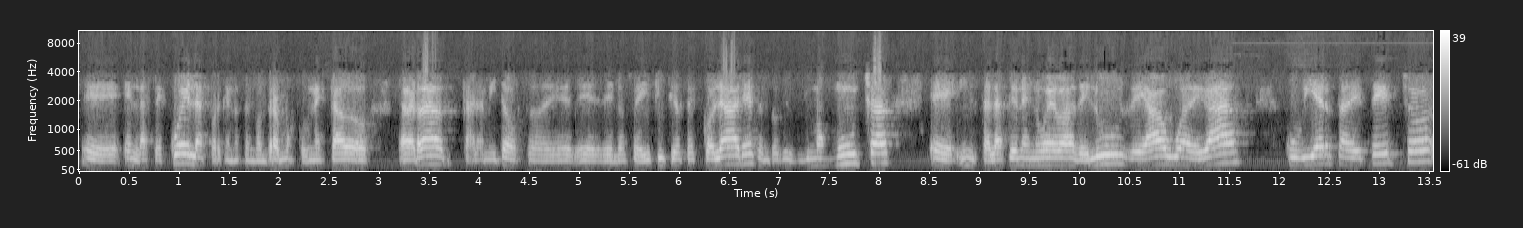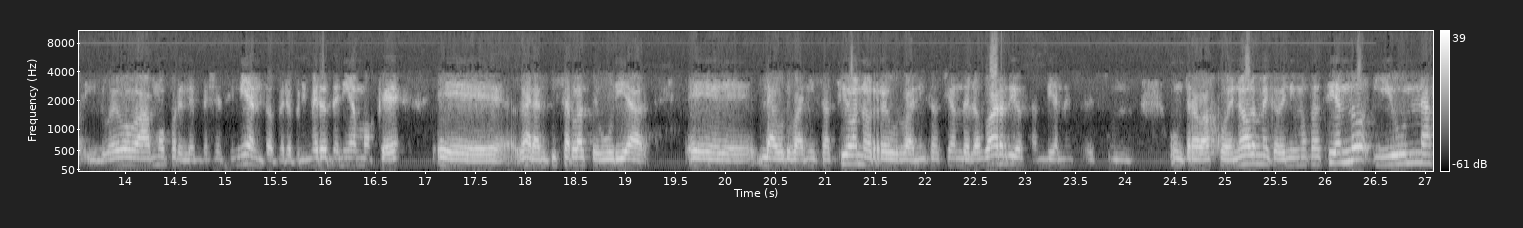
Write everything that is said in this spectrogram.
eh, en las escuelas, porque nos encontramos con un estado, la verdad, calamitoso de los edificios escolares, entonces hicimos muchas eh, instalaciones nuevas de luz, de agua, de gas, cubierta de techo y luego vamos por el embellecimiento, pero primero teníamos que eh, garantizar la seguridad. Eh, la urbanización o reurbanización de los barrios también es, un, trabajo enorme que venimos haciendo y una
